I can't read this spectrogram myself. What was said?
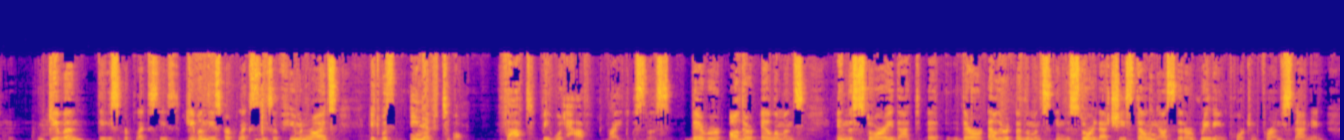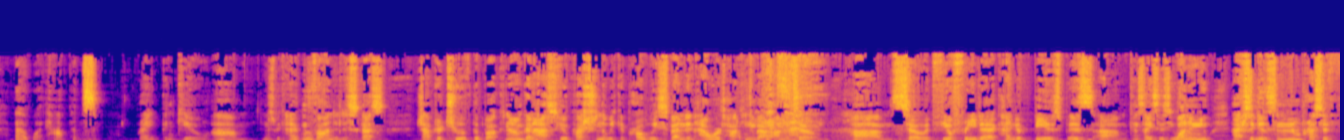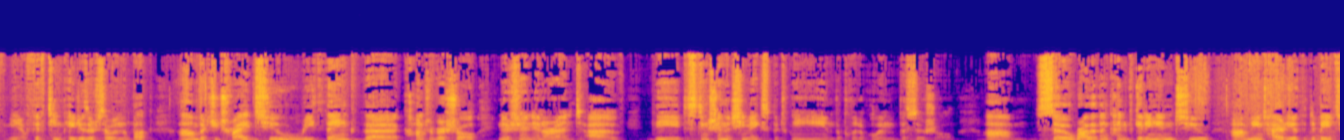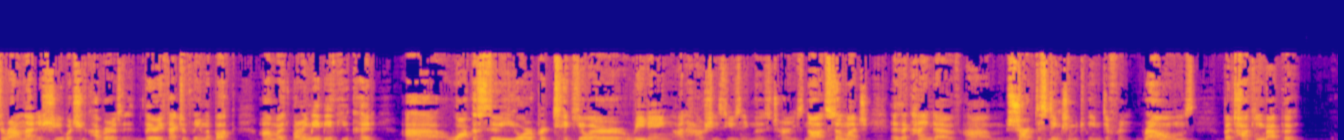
given these perplexities, given these perplexities of human rights, it was inevitable that we would have rightlessness. There were other elements in the story that uh, there are other elements in the story that she's telling us that are really important for understanding uh, what happens. Right, thank you. Um, as we kind of move on to discuss chapter two of the book, now I'm going to ask you a question that we could probably spend an hour talking about on its own. Um, so feel free to kind of be as, as um, concise as you want, and you actually do this in an impressive, you know, 15 pages or so in the book. Um, but you try to rethink the controversial notion in Arendt of the distinction that she makes between the political and the social. Um, so rather than kind of getting into um, the entirety of the debates around that issue, which you cover very effectively in the book, um, I was wondering maybe if you could uh, walk us through your particular reading on how she's using those terms, not so much as a kind of um, sharp distinction between different realms, but talking about the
